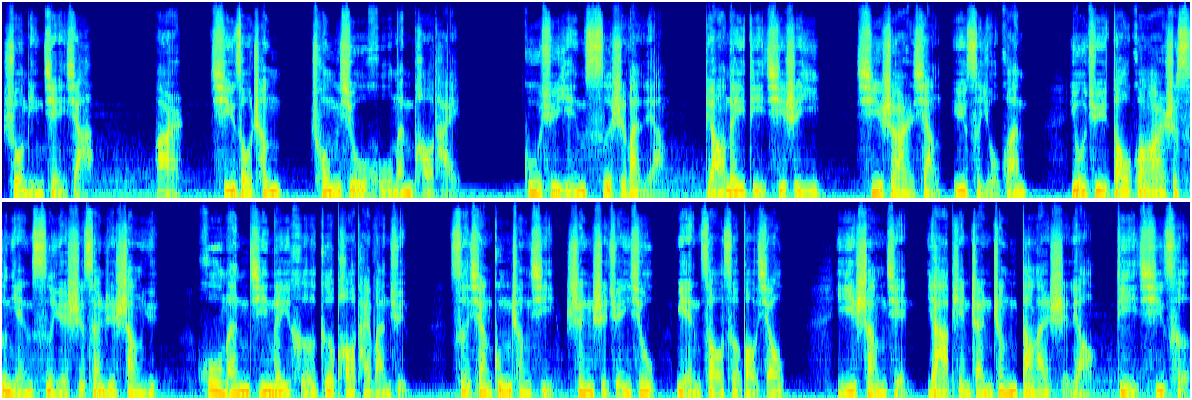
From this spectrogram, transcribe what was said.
说明见下。二其奏称重修虎门炮台，估需银四十万两，表内第七十一、七十二项与此有关。又据道光二十四年四月十三日上谕。虎门及内河各炮台完竣，此项工程系绅士捐修，免造册报销。以上见鸦片战争档案史料第七册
